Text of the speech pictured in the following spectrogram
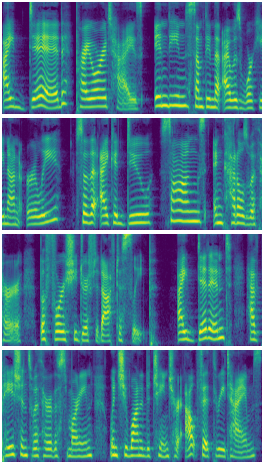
I did prioritize ending something that I was working on early so that I could do songs and cuddles with her before she drifted off to sleep. I didn't have patience with her this morning when she wanted to change her outfit three times,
